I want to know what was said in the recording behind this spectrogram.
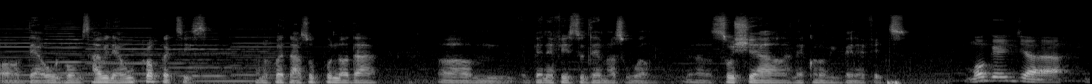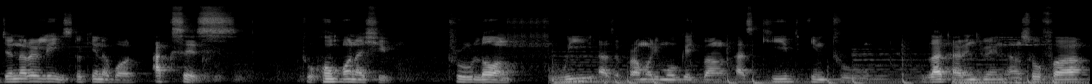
of their own homes, having their own properties. And of course, it has opened other um, benefits to them as well, uh, social and economic benefits. Mortgage uh, generally is talking about access to home ownership through loan we as a primary mortgage bank has keyed into that arrangement and so far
